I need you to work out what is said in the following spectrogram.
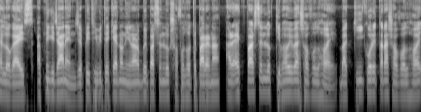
হ্যালো গাইস আপনি কি জানেন যে পৃথিবীতে কেন নিরানব্বই পার্সেন্ট লোক সফল হতে পারে না? আর এক পার্সেন্ট লোক কীভাবে বা সফল হয় বা কি করে তারা সফল হয়,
